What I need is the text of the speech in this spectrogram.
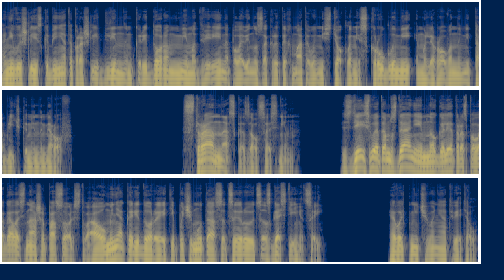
Они вышли из кабинета, прошли длинным коридором мимо дверей, наполовину закрытых матовыми стеклами, с круглыми эмалированными табличками номеров. «Странно», — сказал Соснин. «Здесь, в этом здании, много лет располагалось наше посольство, а у меня коридоры эти почему-то ассоциируются с гостиницей». Эвальд ничего не ответил.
